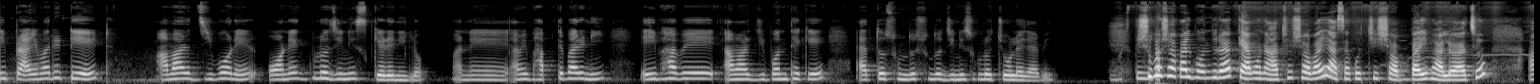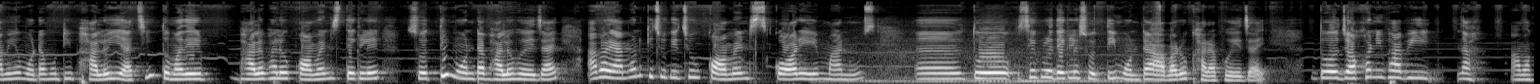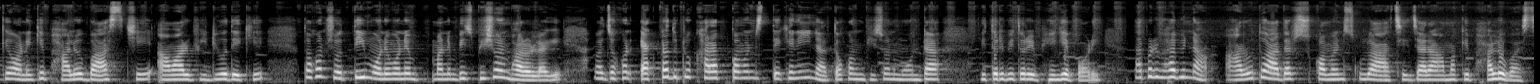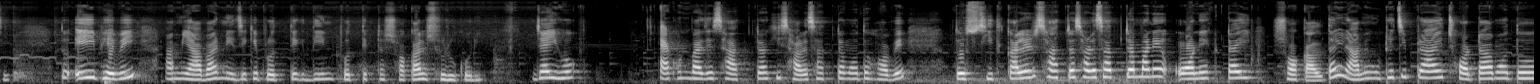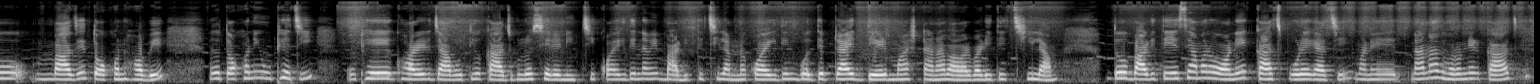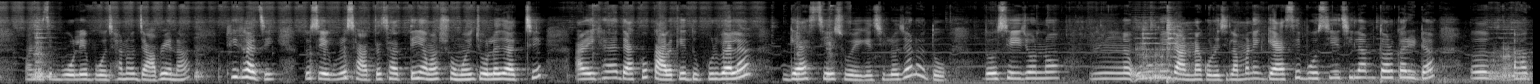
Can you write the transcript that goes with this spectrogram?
এই primary TET আমার জীবনের অনেকগুলো জিনিস কেড়ে নিল। মানে আমি ভাবতে পারিনি এইভাবে আমার জীবন থেকে এত সুন্দর সুন্দর জিনিসগুলো চলে যাবে। শুভ সকাল বন্ধুরা, কেমন আছো সবাই? আশা করছি সবাই ভালো আছো। আমিও মোটামুটি ভালোই আছি। তোমাদের ভালো ভালো কমেন্টস দেখলে সত্যি মনটা ভালো হয়ে যায়। আবার এমন কিছু কিছু কমেন্টস করে মানুষ তো সেগুলো দেখলে সত্যিই মনটা আবারও খারাপ হয়ে যায়। তো যখনই ভাবি, না, আমাকে অনেকে ভালোবাসছে আমার ভিডিও দেখে, তখন সত্যিই মনে মনে মানে বেশ ভীষণ ভালো লাগে। আবার যখন একটা দুটো খারাপ কমেন্টস দেখে নিই না, তখন ভীষণ মনটা ভিতরে ভিতরে ভেঙে পড়ে। তারপরে ভাবি, না, আরও তো আদার্স কমেন্টসগুলো আছে যারা আমাকে ভালোবাসে। তো এই ভেবেই আমি আবার নিজেকে প্রত্যেক দিন, প্রত্যেকটা সকাল শুরু করি। যাই হোক এখন বাজে সাতটা কি সাড়ে সাতটা মতো হবে। তো শীতকালের সাতটা, সাড়ে সাতটা মানে অনেকটাই সকাল, তাই না? আমি উঠেছি প্রায় ছটা মতো বাজে তখন হবে। তো তখনই উঠেছি, উঠে ঘরের যাবতীয় কাজগুলো সেরে নিচ্ছি। কয়েকদিন আমি বাড়িতে ছিলাম না, কয়েকদিন বলতে প্রায় দেড় মাস টানা বাবার বাড়িতে ছিলাম। তো বাড়িতে এসে আমার অনেক কাজ পড়ে গেছে মানে নানা ধরনের কাজ মানে বলে বোঝানো যাবে না। ঠিক আছে? তো সেগুলো সারতে সারতেই আমার সময় চলে যাচ্ছে। আর এখানে দেখো কালকে দুপুরবেলা গ্যাস শেষ হয়ে গেছিল, জানো তো? তো সেই জন্য উনুনেই রান্না করেছিলাম। মানে গ্যাসে বসিয়েছিলাম তরকারিটা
